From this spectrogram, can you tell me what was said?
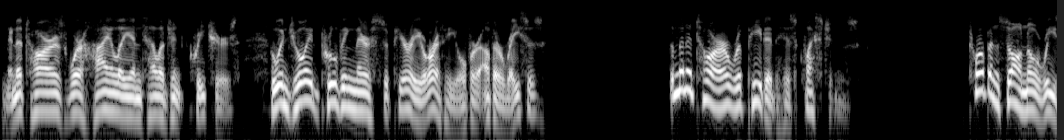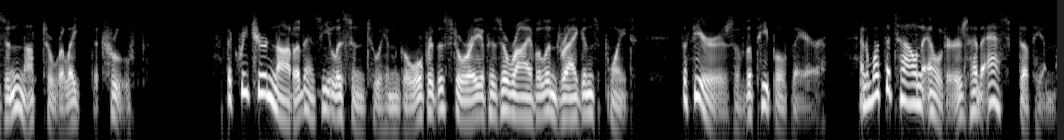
Minotaurs were highly intelligent creatures who enjoyed proving their superiority over other races. The Minotaur repeated his questions. Torben saw no reason not to relate the truth. The creature nodded as he listened to him go over the story of his arrival in Dragon's Point, the fears of the people there, and what the town elders had asked of him.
